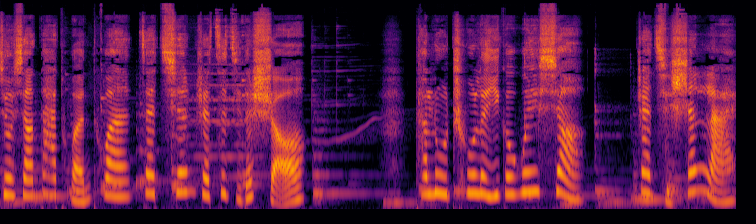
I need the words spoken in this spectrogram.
就像大团团在牵着自己的手。她露出了一个微笑，站起身来。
